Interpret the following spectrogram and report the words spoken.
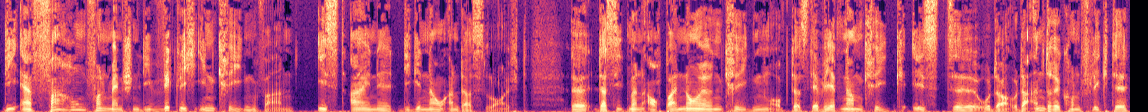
die Erfahrung von Menschen, die wirklich in Kriegen waren, ist eine, die genau anders läuft. Äh, das sieht man auch bei neueren Kriegen, ob das der Vietnamkrieg ist äh, oder, oder andere Konflikte.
